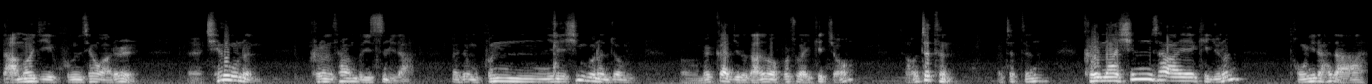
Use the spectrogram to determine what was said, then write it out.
나머지 군 생활을 에, 채우는 그런 사람도 있습니다. 좀 군인의 신분은 좀 어, 몇 가지로 나누어 볼 수가 있겠죠. 자, 어쨌든 어쨌든 그러나 심사의 기준은 동일하다.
